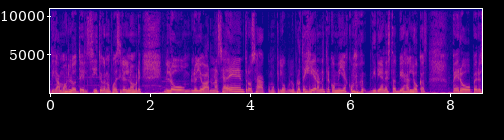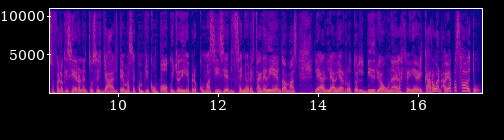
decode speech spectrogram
digamos los del sitio, que no puedo decir el nombre, lo, lo llevaron hacia adentro, o sea, como que lo, lo protegieron, entre comillas, como dirían estas viejas locas, pero, pero eso fue lo que hicieron, entonces ya el tema se complicó un poco y yo dije, pero ¿cómo así si el señor está agrediendo? Además, le, le había roto el vidrio a una de las que venía en el carro, bueno, había pasado de todo.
